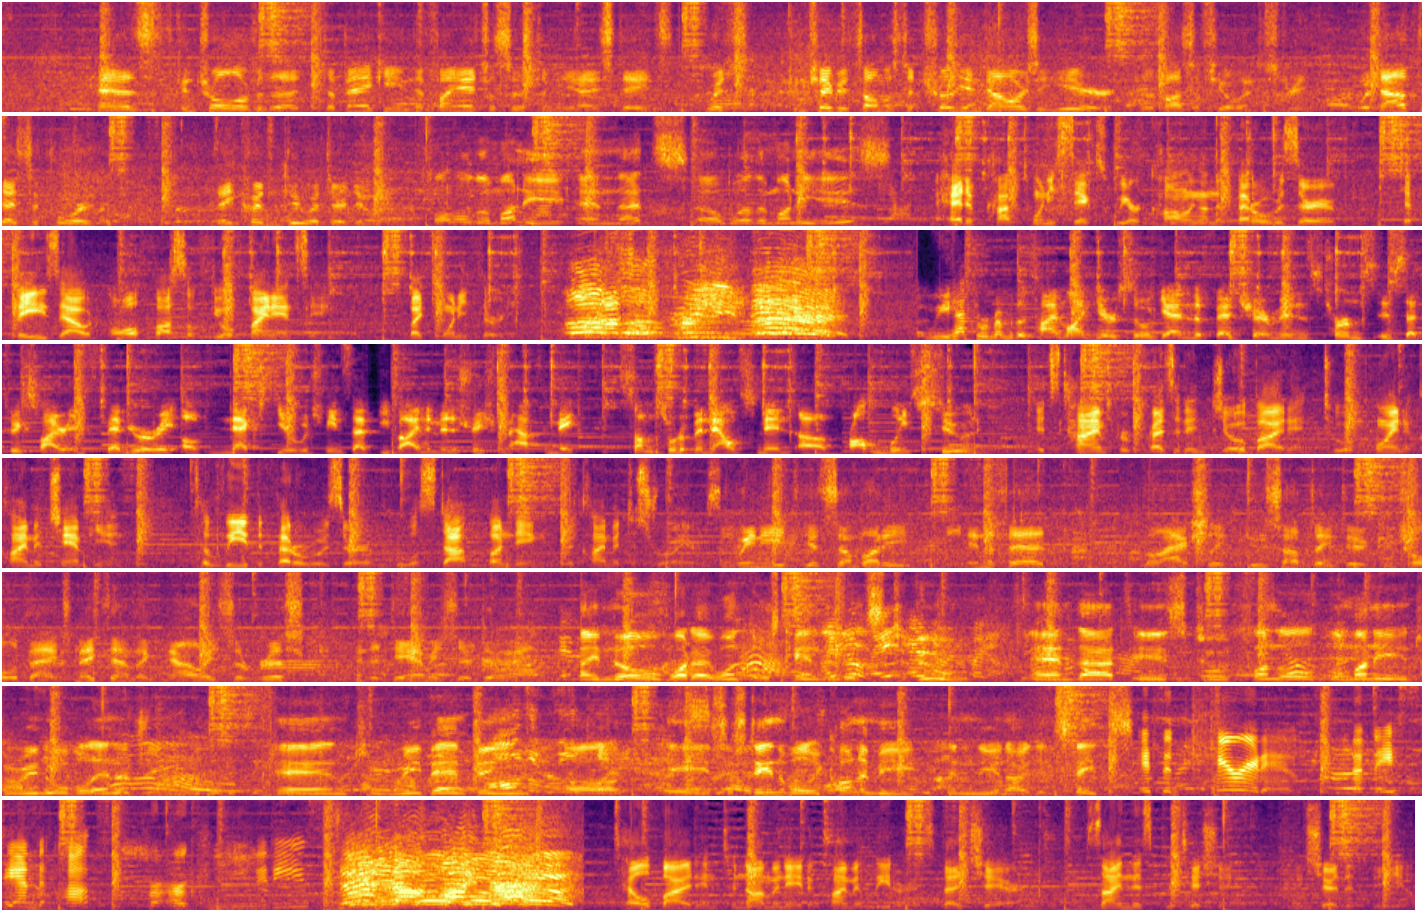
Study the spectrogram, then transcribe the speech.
has control over the, the banking, the financial system in the United States, which contributes almost a trillion dollars a year to the fossil fuel industry. Without that support, they couldn't do what they're doing. Follow the money, and that's uh, where the money is. Ahead of COP26, we are calling on the Federal Reserve to phase out all fossil fuel financing by 2030. Fossil free Fed! We have to remember the timeline here. So again, the Fed chairman's term is set to expire in February of next year, which means that the Biden administration will have to make some sort of announcement uh, probably soon. It's time for President Joe Biden to appoint a climate champion to lead the Federal Reserve who will stop funding the climate destroyers. We need to get somebody in the Fed who will actually do something to control the banks, make them acknowledge the risk and the damage they're doing. I know what I want those candidates to do, and that is to funnel the money into renewable energy and to revamping uh, a sustainable economy in the United States. It's imperative that they stand up for our communities. Stand up, fight back! Tell Biden to nominate a climate leader as Fed chair. Sign this petition and share this video.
